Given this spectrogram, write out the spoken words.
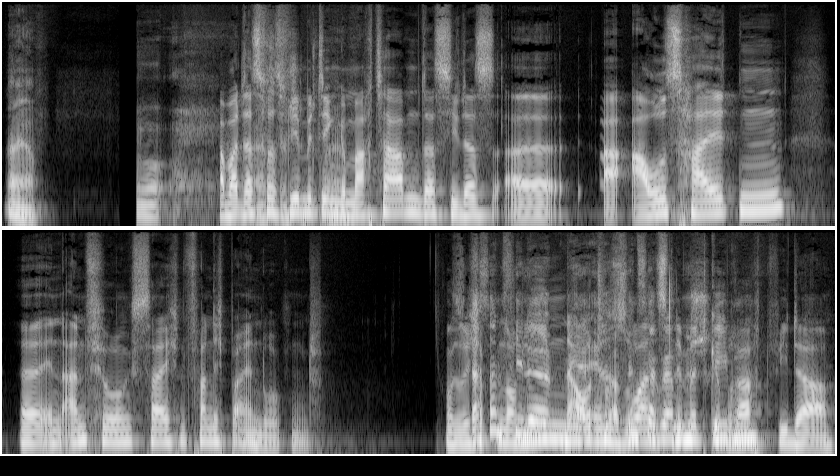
Naja. Aber das, Das was wir mit denen gemacht haben, dass sie das äh, aushalten, äh, in Anführungszeichen, fand ich beeindruckend. Also ich Das habe haben noch nie viele ein Auto auf so ans Instagram Limit gebracht wie da.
